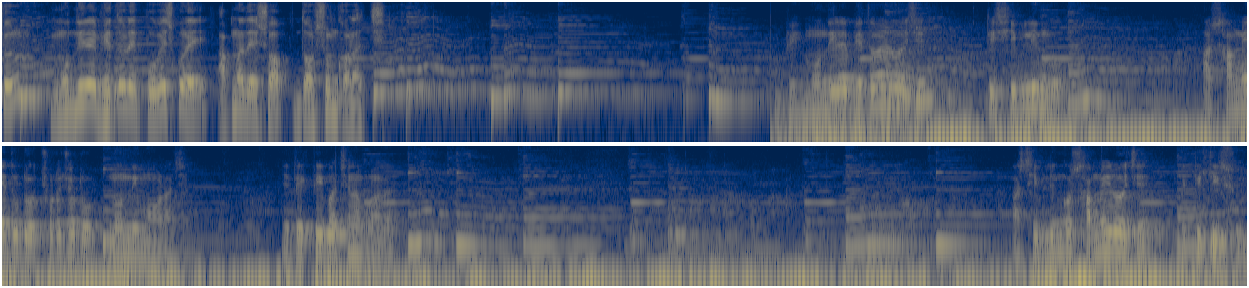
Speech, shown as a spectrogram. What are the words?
চলুন মন্দিরের ভেতরে প্রবেশ করে আপনাদের সব দর্শন করাচ্ছি। মন্দিরের ভেতরে রয়েছে একটি শিবলিঙ্গ আর সামনে দুটো ছোট ছোট নন্দী মহারাজ। যে দেখতেই পাচ্ছেন আপনারা আর শিবলিঙ্গর সামনেই রয়েছে একটি ত্রিশূল।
